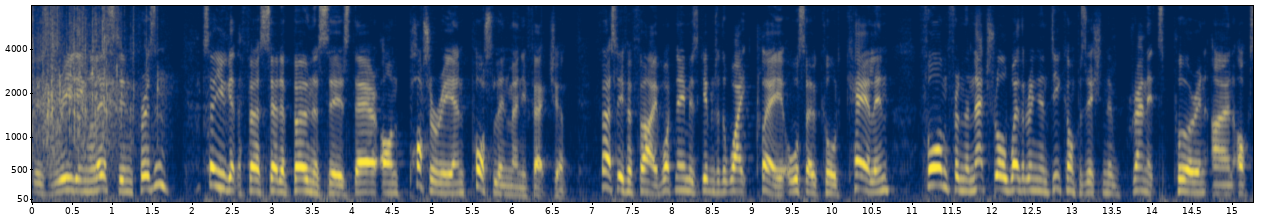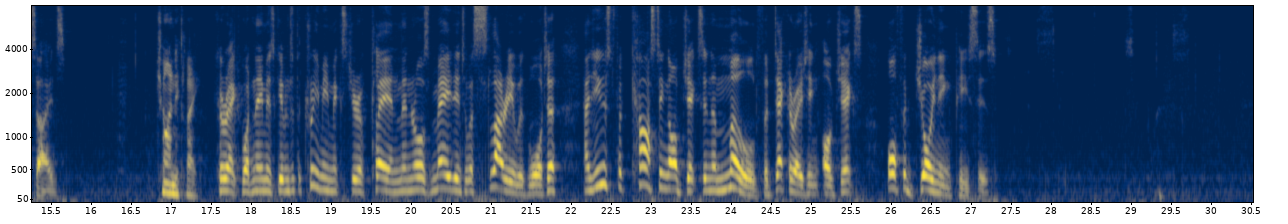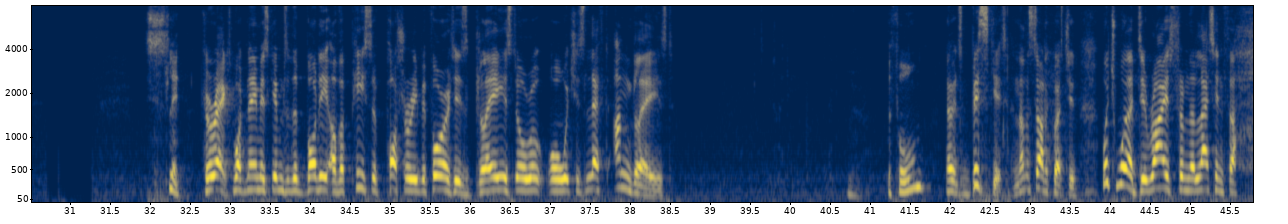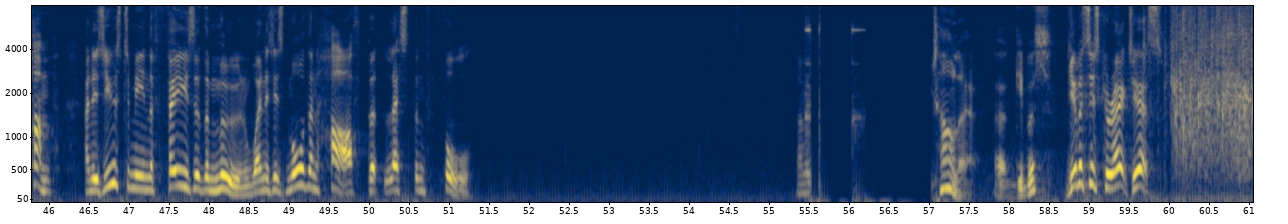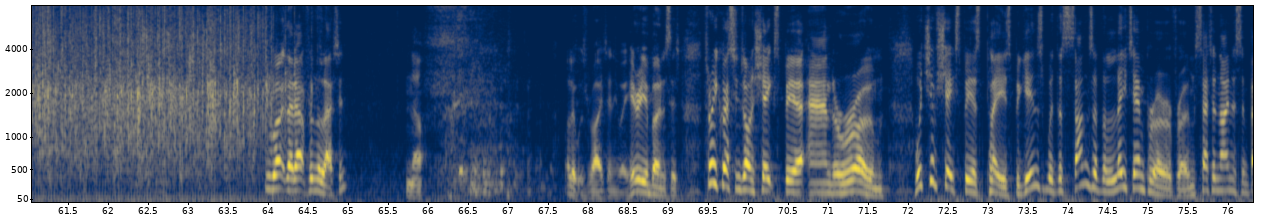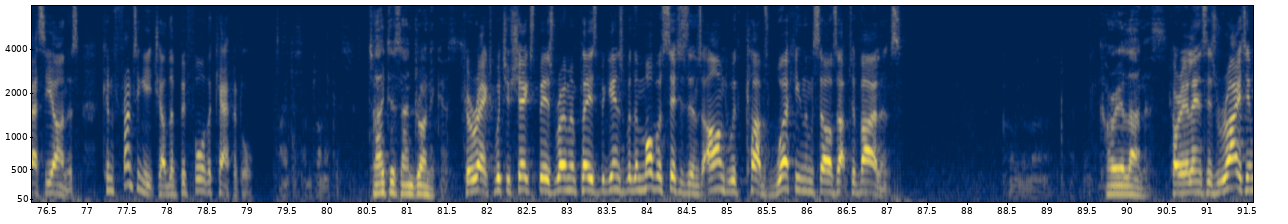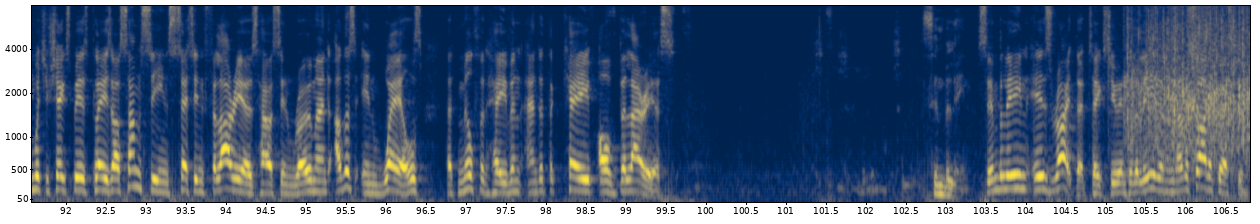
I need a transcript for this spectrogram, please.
This is reading list in prison. So you get the first set of bonuses there on pottery and porcelain manufacture. Firstly, for five, what name is given to the white clay, also called kaolin, formed from the natural weathering and decomposition of granites poor in iron oxides? China clay. Correct. What name is given to the creamy mixture of clay and minerals made into a slurry with water and used for casting objects in a mould, for decorating objects or for joining pieces? Slip. Correct. What name is given to the body of a piece of pottery before it is glazed or, or which is left unglazed? The form? No, it's biscuit. Another starter question. Which word derives from the Latin for hump and is used to mean the phase of the moon when it is more than half but less than full? Towler. Uh, gibbous. Gibbous is correct, yes. You worked that out from the Latin? No. Well, it was right anyway. Here are your bonuses. Three questions on Shakespeare and Rome. Which of Shakespeare's plays begins with the sons of the late Emperor of Rome, Saturninus and Bassianus, confronting each other before the Capitol? Titus Andronicus. Titus Andronicus. Correct. Which of Shakespeare's Roman plays begins with a mob of citizens armed with clubs working themselves up to violence? Coriolanus. Coriolanus is right. In which of Shakespeare's plays are some scenes set in Philario's house in Rome and others in Wales, at Milford Haven and at the cave of Belarius? Cymbeline. Cymbeline is right. That takes you into the lead and another starter question.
